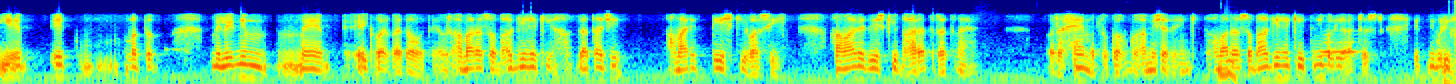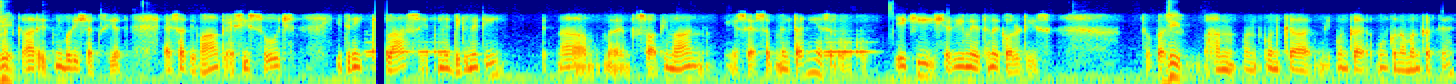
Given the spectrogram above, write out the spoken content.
ये एक मतलब मिलेनियम में एक बार पैदा होते हैं। और हमारा सौभाग्य है कि हाँ, लता जी हमारे देश की वासी हमारे देश की भारत रत्न है। रहे मतलब कहूँगा हमेशा रहेंगी। तो हमारा सौभाग्य है कि इतनी बड़ी आर्टिस्ट इतनी बड़ी फनकार इतनी बड़ी शख्सियत ऐसा दिमाग ऐसी सोच इतनी क्लास इतनी डिग्निटी इतना स्वाभिमान ये सब मिलता नहीं है लोगों को। एक ही शरीर में इतने क्वालिटीज तो बस हम उन, उनका उनका उनको नमन करते हैं।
